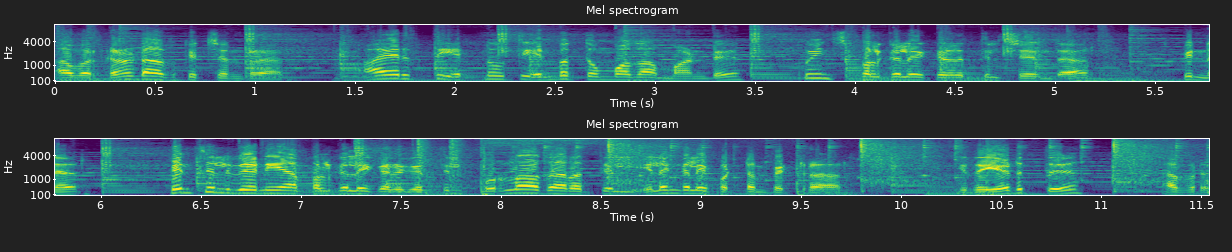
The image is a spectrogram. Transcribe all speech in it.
அவர் கனடாவுக்கு சென்றார். ஆயிரத்தி எட்நூத்தி எண்பத்தி ஒன்பதாம் ஆண்டு குயின்ஸ் பல்கலைக்கழகத்தில் சேர்ந்தார். பின்னர் பென்சில்வேனியா பல்கலைக்கழகத்தில் பொருளாதாரத்தில் இளங்கலை பட்டம் பெற்றார். இதையடுத்து அவர்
